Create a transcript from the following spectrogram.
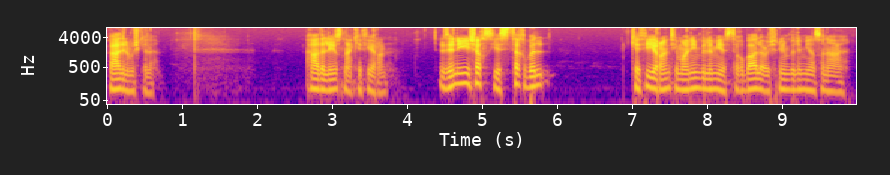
فهذه المشكلة. هذا اللي يصنع كثيرا. زين أي شخص يستقبل كثيرا ثمانين بالمية استقبال وعشرين بالمية صناعة.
